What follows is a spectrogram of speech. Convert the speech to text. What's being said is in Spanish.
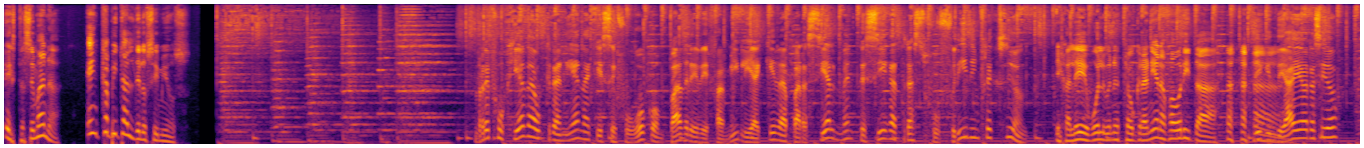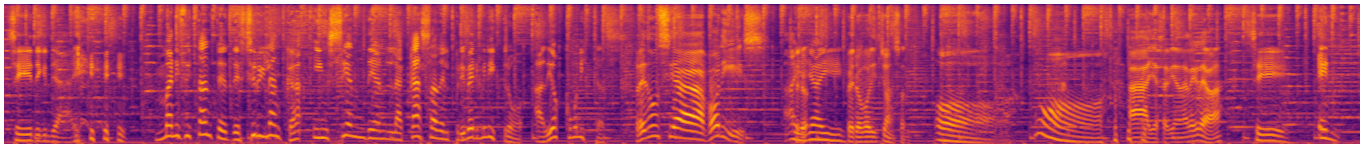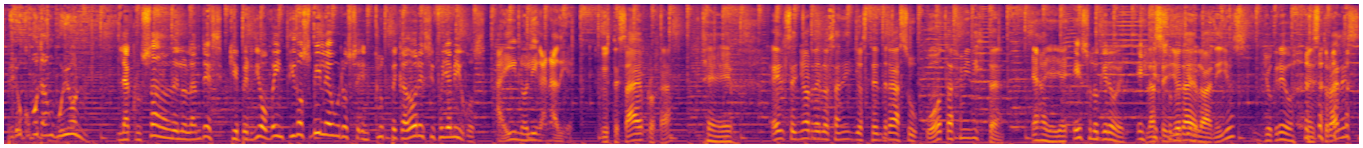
esta semana, en Capital de los Simios. Refugiada ucraniana que se fugó con padre de familia queda parcialmente ciega tras sufrir infección. Éjale, vuelve nuestra ucraniana favorita. ¿Digging the Eye habrá sido? Sí, Digging the Eye. Manifestantes de Sri Lanka incendian la casa del primer ministro. Adiós comunistas. Renuncia Boris. Ay, pero, ay, ay. pero Boris Johnson. Oh. Oh. Ah, ya se habían alegrado, ¿ah? Sí. En Pero como tan weón. La cruzada del holandés que perdió 22.000 euros en Club Pecadores y fue amigos. Ahí no liga nadie. Y usted sabe, profe, ¿ah? Sí. El Señor de los Anillos tendrá su cuota feminista. Ay, ay, ay. Eso lo quiero ver. ¿La lo señora de los anillos? Yo creo. ¿Menstruales?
